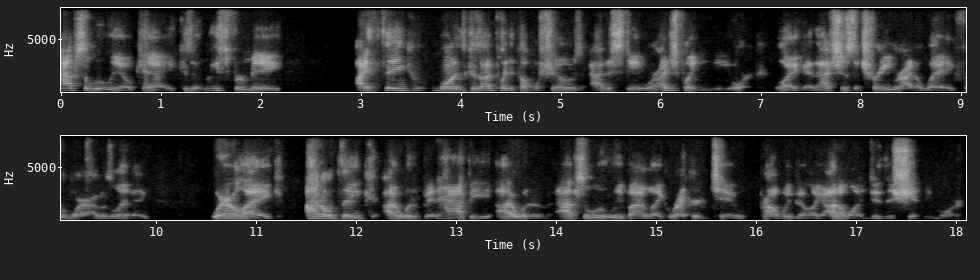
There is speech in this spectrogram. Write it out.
absolutely okay because at least for me, I think one because I played a couple shows out of state where I just played in New York, like, and that's just a train ride away from where I was living, where like I don't think I would have been happy. I would have absolutely by like record two probably been like, I don't want to do this shit anymore.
